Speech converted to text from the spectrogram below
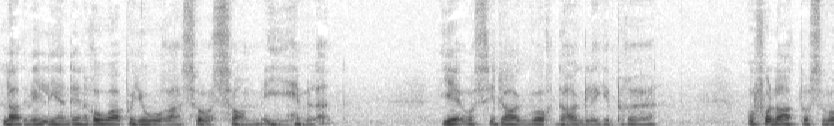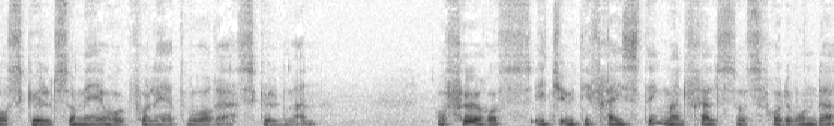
Lat viljen din råde på jorda så som i himmelen. Gi oss i dag vårt daglige brød, og forlat oss vår skyld, som vi òg forlet våre skyldmenn. Og før oss ikke ut i freisting, men frels oss fra det vonde,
